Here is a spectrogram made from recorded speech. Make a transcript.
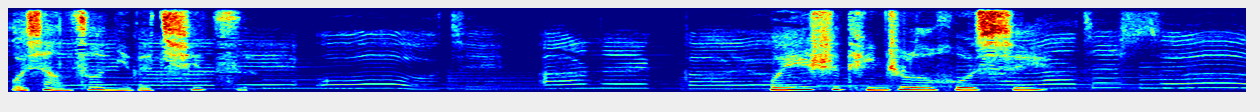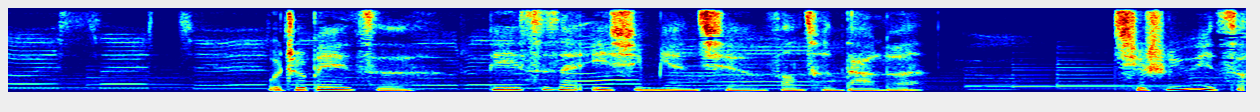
我想做你的妻子。”我一时停住了呼吸。我这辈子第一次在异性面前方寸大乱，起身欲走，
